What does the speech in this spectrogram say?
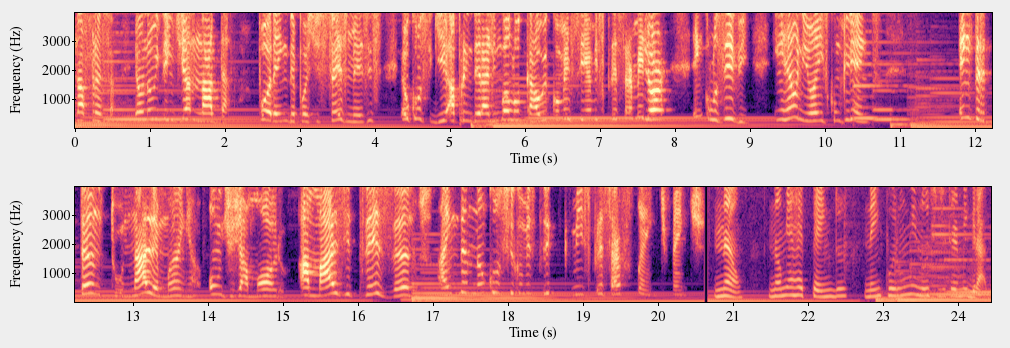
na França, eu não entendia nada Porém, depois de seis meses, eu consegui aprender a língua local e comecei a me expressar melhor, inclusive em reuniões com clientes. Entretanto, na Alemanha, onde já moro há mais de três anos, ainda não consigo me, me expressar fluentemente. Não, não me arrependo nem por um minuto de ter migrado.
